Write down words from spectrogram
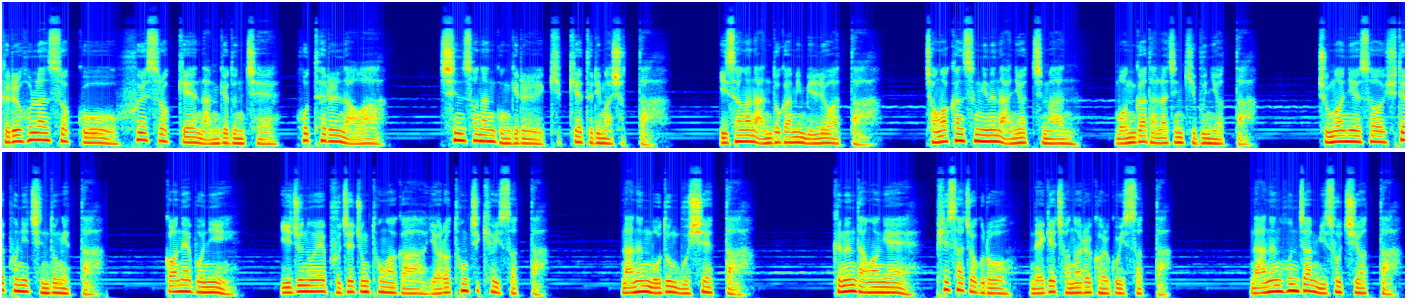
그를 혼란스럽고 후회스럽게 남겨둔 채 호텔을 나와 신선한 공기를 깊게 들이마셨다. 이상한 안도감이 밀려왔다. 정확한 승리는 아니었지만 뭔가 달라진 기분이었다. 주머니에서 휴대폰이 진동했다. 꺼내보니 이준호의 부재중 통화가 여러 통 찍혀 있었다. 나는 모두 무시했다. 그는 당황해 필사적으로 내게 전화를 걸고 있었다. 나는 혼자 미소 지었다.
